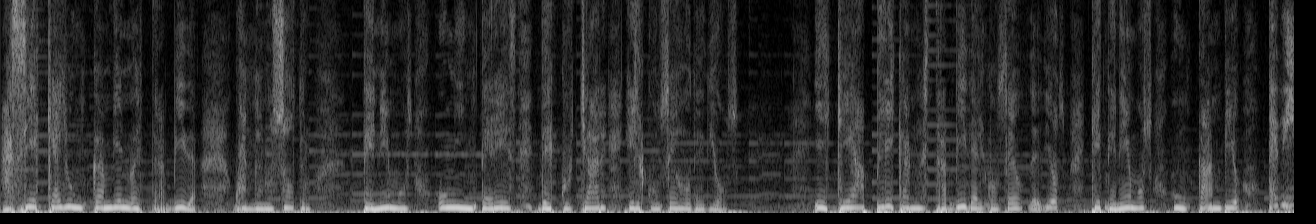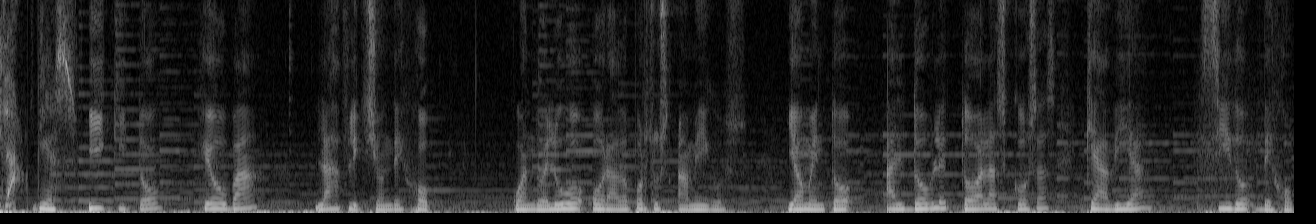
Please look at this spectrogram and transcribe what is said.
Sí, Así es que hay un cambio en nuestra vida cuando nosotros tenemos un interés de escuchar el consejo de Dios. ¿Y qué aplica a nuestra vida el consejo de Dios? Que tenemos un cambio de vida. 10. Y quitó Jehová la aflicción de Job cuando él hubo orado por sus amigos y aumentó al doble todas las cosas que había sido de Job.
